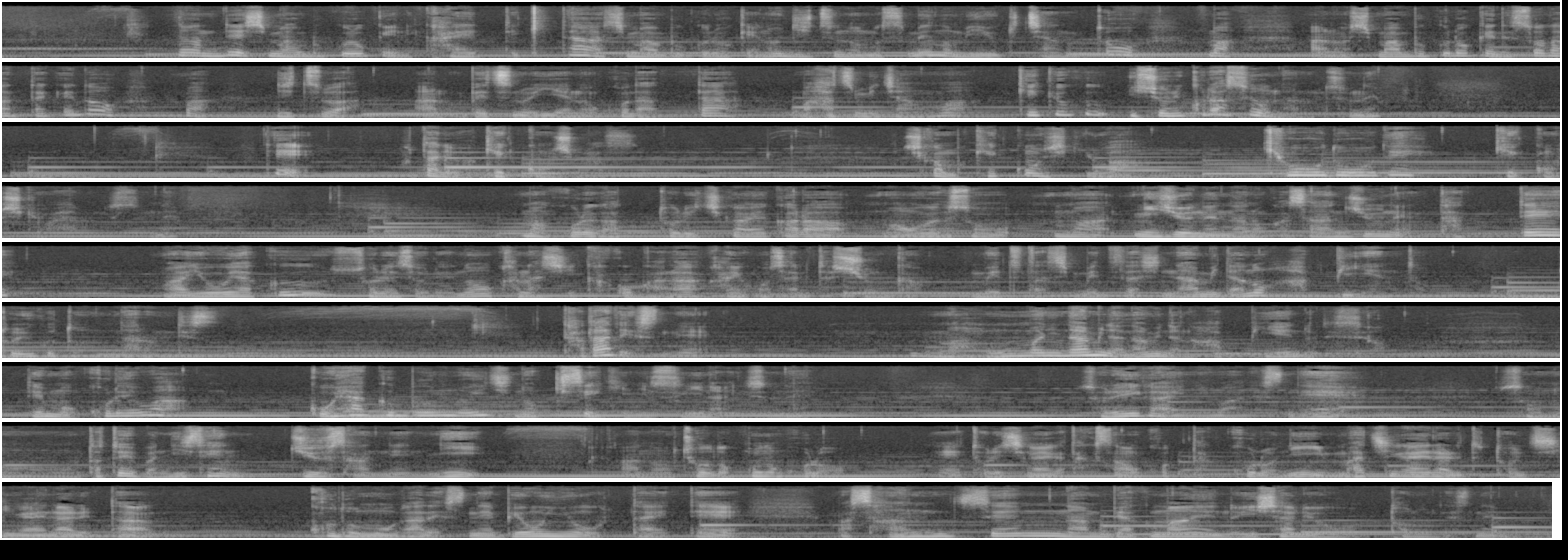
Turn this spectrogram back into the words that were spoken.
なんで島袋家に帰ってきた島袋家の実の娘のみゆきちゃんと、まあ、あの島袋家で育ったけど、まあ、実はあの別の家の子だった、まあ、初美ちゃんは結局一緒に暮らすようになるんですよね。で2人は結婚します。しかも結婚式は共同で結婚式をやるんですよね。まあこれが取り違えから、まあ、およそ、まあ、20年なのか30年経って、まあ、ようやくそれぞれの悲しい過去から解放された瞬間めでたしめでたし涙のハッピーエンドということになるんですただですねまあほんまに涙涙のハッピーエンドですよでもこれは500分の1の奇跡に過ぎないんですよねそれ以外にはですねその例えば2013年にあのちょうどこの頃、え取り違いがたくさん起こった頃に間違えられて取り違えられた子供がですね病院を訴えて、まあ、3,000何百万円の慰謝料を取るんですね。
